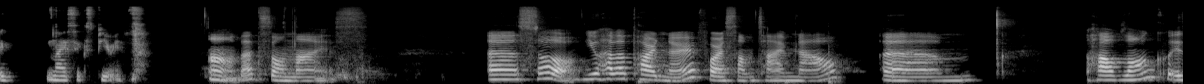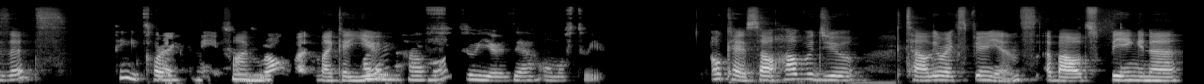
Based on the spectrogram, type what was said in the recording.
a nice experience. Oh, that's so nice. Uh, so you have a partner for some time now. Um, how long is it? I think it's correct like me if I'm wrong, but like a year, one and a half, two years, yeah, almost two years. Okay, so how would you tell your experience about being in a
